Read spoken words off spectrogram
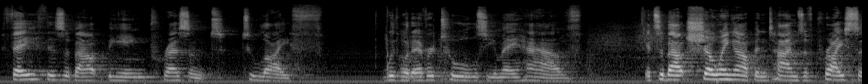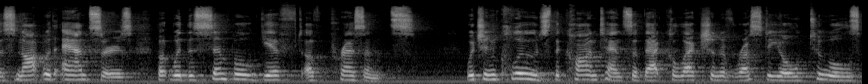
Faith is about being present to life with whatever tools you may have. It's about showing up in times of crisis, not with answers, but with the simple gift of presence, which includes the contents of that collection of rusty old tools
